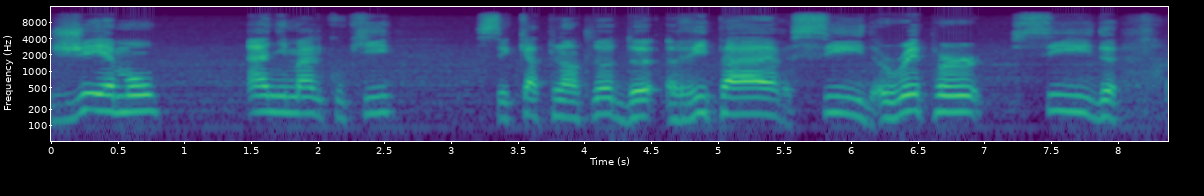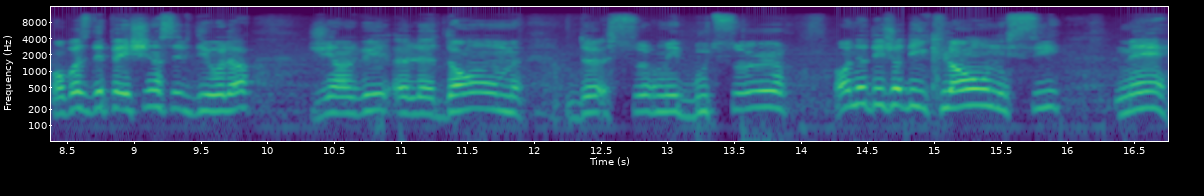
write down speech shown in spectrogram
GMO Animal Cookie. Ces quatre plantes-là de Ripper Seed. Ripper Seed. On va se dépêcher dans cette vidéo-là. J'ai enlevé euh, le dôme de, sur mes boutures. On a déjà des clones ici, mais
